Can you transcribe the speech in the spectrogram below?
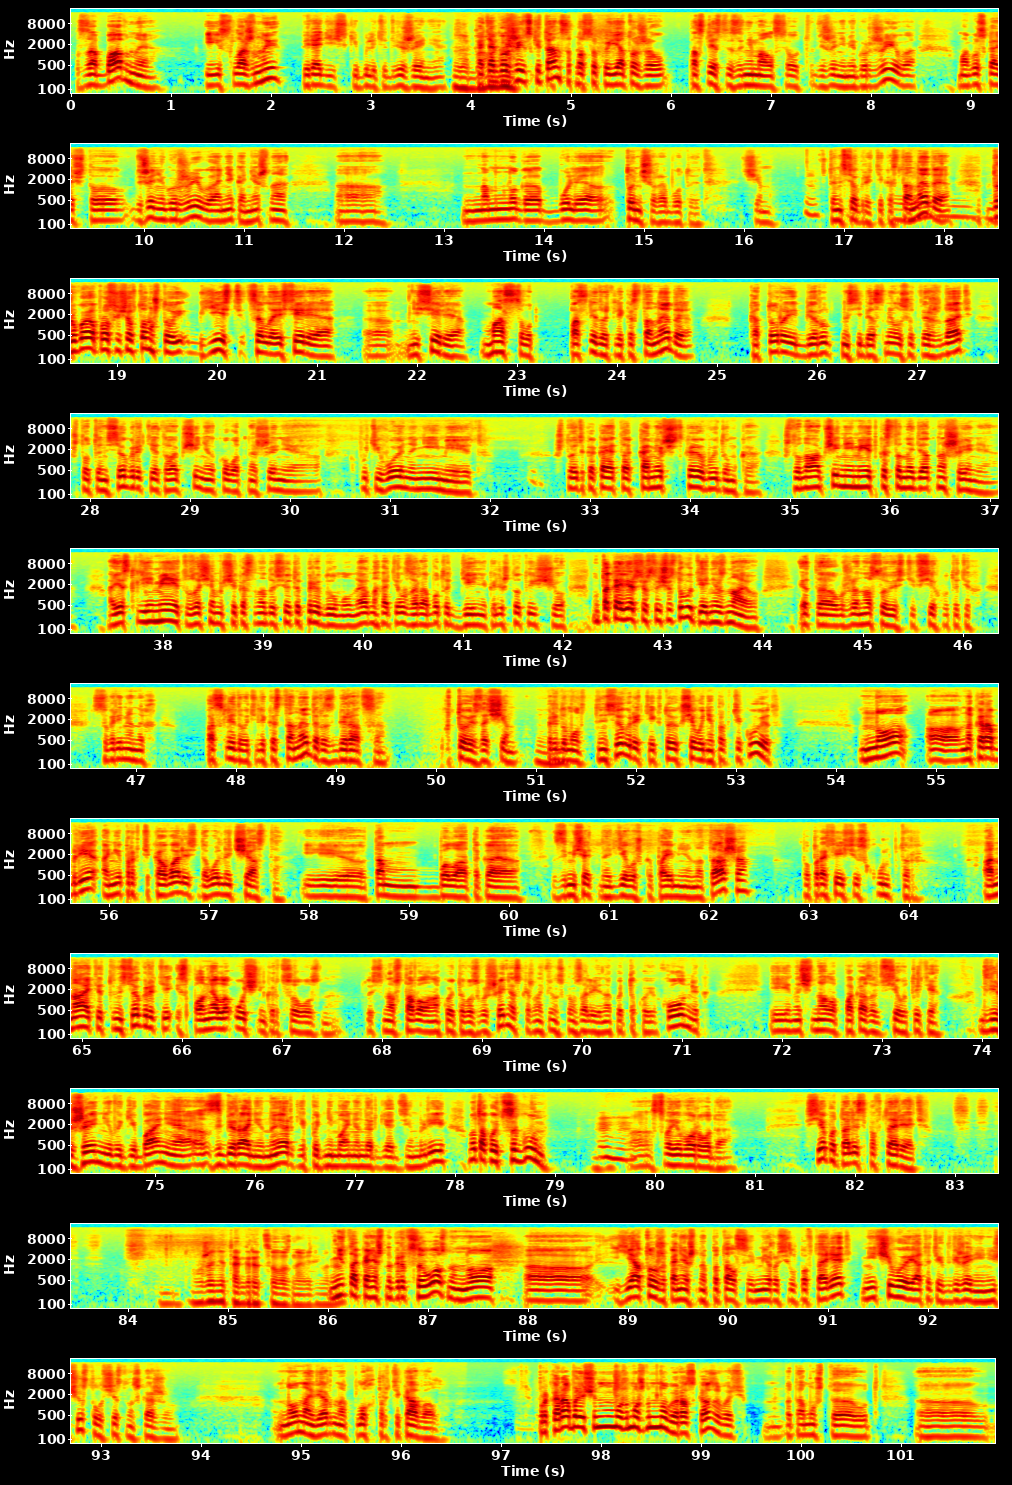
забавны и сложны периодически были эти движения. Хотя гурджиевские танцы, поскольку я тоже впоследствии занимался вот движениями Гурджиева, могу сказать, что движения Гурджиева, они, конечно, а, намного более тоньше работают, чем Ну, в Тенсёгрите Кастанеды. М. Другой вопрос еще в том, что есть целая серия, э, не серия, масса вот последователей Кастанеды, которые берут на себя смелость утверждать, что Тенсёгрити это вообще никакого отношения к пути воина не имеет, что это какая-то коммерческая выдумка, что она вообще не имеет к Кастанеде отношения. А если имеет, то зачем вообще Кастанеда все это придумал? Наверное, хотел заработать денег или что-то еще. Ну, такая версия существует, я не знаю. Это уже на совести всех вот этих современных последователей Кастанеды разбираться, кто и зачем Мгм. придумал Тенсёгрити и кто их сегодня практикует. Но э, на корабле они практиковались довольно часто. И э, там была такая замечательная девушка по имени Наташа, по профессии скульптор. Она эти тенсёгрити исполняла очень грациозно. То есть она вставала на какое-то возвышение, скажем, на Финском заливе, на какой-то такой холмик, и начинала показывать все вот эти движения, выгибания, забирание энергии, поднимание энергии от земли. Ну, такой цигун Мгм. э, своего рода. Все пытались повторять. Уже не так грациозно, видимо. Не так, конечно, грациозно, но э, я тоже, конечно, пытался в меру сил повторять. Ничего я от этих движений не чувствовал, честно скажу. Но, наверное, плохо практиковал. Про корабль очень мож- можно много рассказывать, потому что вот э,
